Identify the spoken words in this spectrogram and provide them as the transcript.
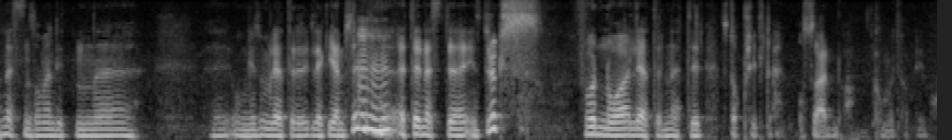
nesten som en liten eh, unge som leter, leker gjemsel, Mhm. etter neste instruks. For nå leter den etter stoppskiltet, og så er den da kommet fram i mål.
